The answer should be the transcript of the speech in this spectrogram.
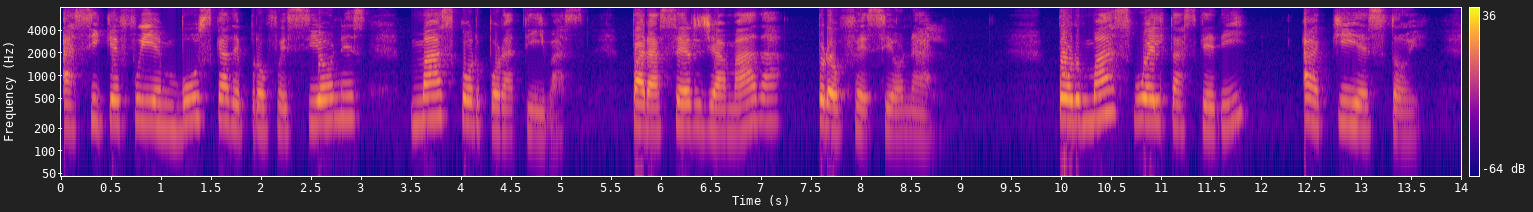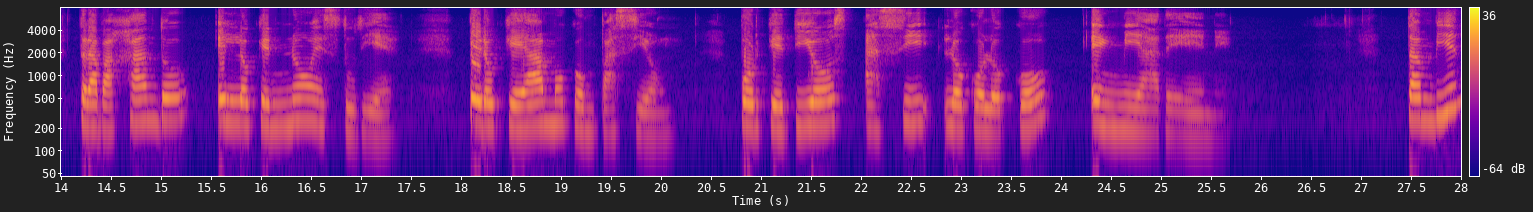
Así que fui en busca de profesiones más corporativas para ser llamada profesional. Por más vueltas que di, aquí estoy, trabajando en lo que no estudié, pero que amo con pasión, porque Dios así lo colocó en mi ADN. ¿También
